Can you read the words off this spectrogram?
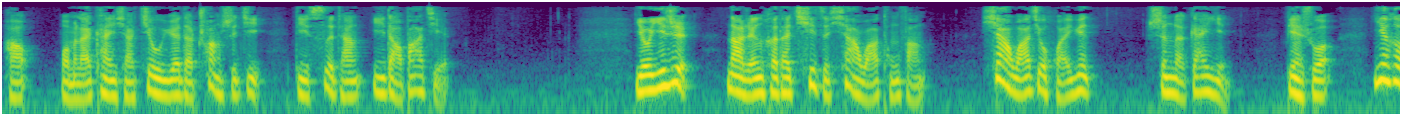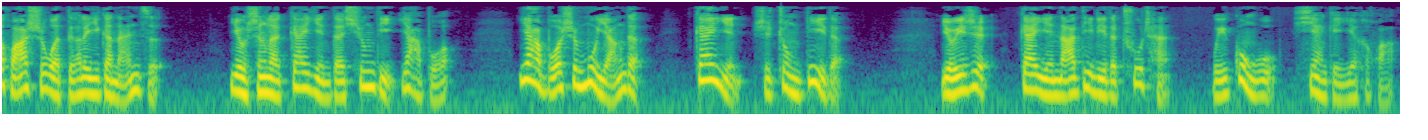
好，我们来看一下旧约的创世纪第四章一到八节。有一日，那人和他妻子夏娃同房，夏娃就怀孕，生了该隐，便说：“耶和华使我得了一个男子。”又生了该隐的兄弟亚伯，亚伯是牧羊的，该隐是种地的。有一日，该隐拿地里的出产为供物献给耶和华，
